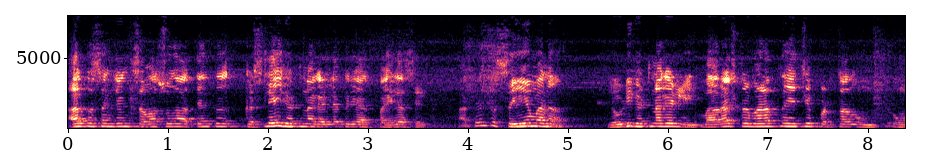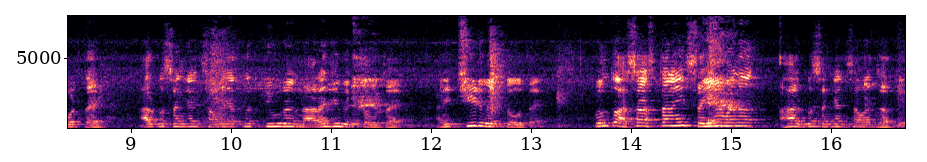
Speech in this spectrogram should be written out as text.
अल्पसंख्याक समाजसुद्धा अत्यंत कसल्याही घटना घडल्या तरी आज पाहिलं असेल. अत्यंत संयमानं एवढी घटना घडली महाराष्ट्रभरातनं याचे पडताळ उम उमटत आहेत अल्पसंख्याक समाजातनं तीव्र नाराजी व्यक्त होत आहे आणि चीड व्यक्त होत आहे. परंतु असं असतानाही संयमानं हा अल्पसंख्याक समाज जातोय.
